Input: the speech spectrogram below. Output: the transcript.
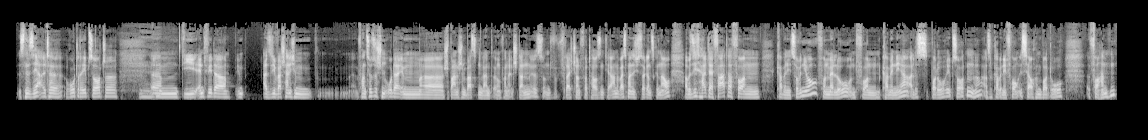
ist eine sehr alte rote Rebsorte, ähm, die entweder im, also die wahrscheinlich im französischen oder im äh, spanischen Baskenland irgendwann entstanden ist und vielleicht schon vor tausend Jahren, weiß man nicht so ganz genau. Aber sie ist halt der Vater von Cabernet Sauvignon, von Merlot und von Cabernet, alles Bordeaux-Rebsorten. Ne? Also Cabernet Franc ist ja auch in Bordeaux äh, vorhanden.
